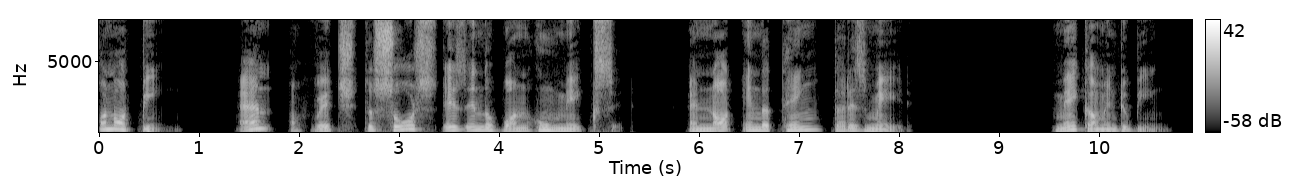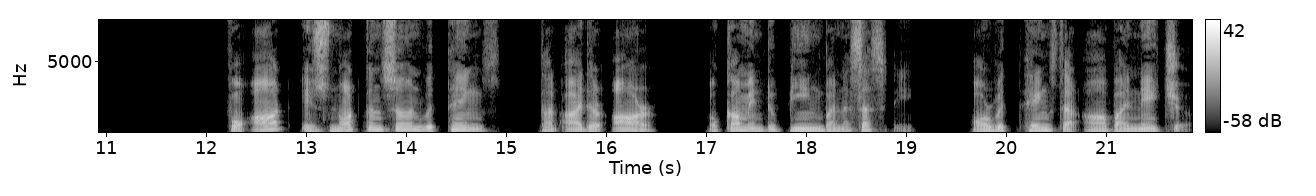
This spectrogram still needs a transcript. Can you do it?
or not being, and of which the source is in the one who makes it, and not in the thing that is made, may come into being. For art is not concerned with things that either are or come into being by necessity, or with things that are by nature,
